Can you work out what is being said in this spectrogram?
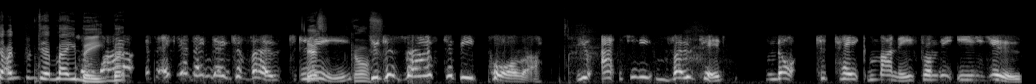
I, maybe, so but if you're then going to vote yes, leave, you deserve to be poorer. You actually voted not to take money from the EU.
